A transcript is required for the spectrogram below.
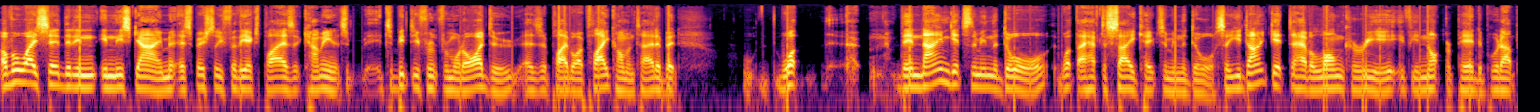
I've always said that in, in this game, especially for the ex players that come in, it's it's a bit different from what I do as a play by play commentator. But what their name gets them in the door, what they have to say keeps them in the door. So you don't get to have a long career if you're not prepared to put up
